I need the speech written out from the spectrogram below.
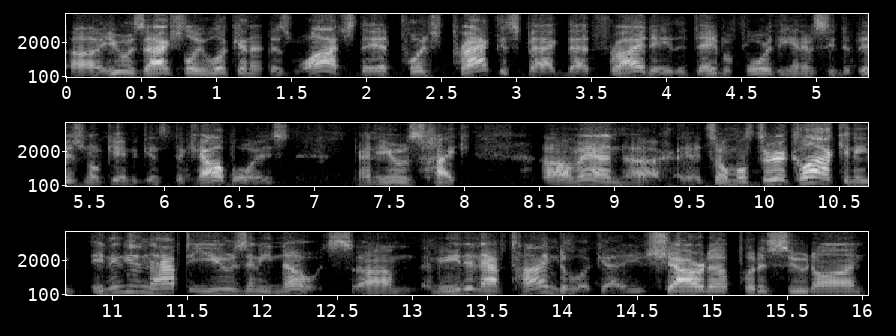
uh, he was actually looking at his watch. They had pushed practice back that Friday, the day before the NFC divisional game against the Cowboys, and he was like, oh man, uh, it's almost three o'clock, and he, he didn't have to use any notes. Um, I mean, he didn't have time to look at it. He showered up, put his suit on,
